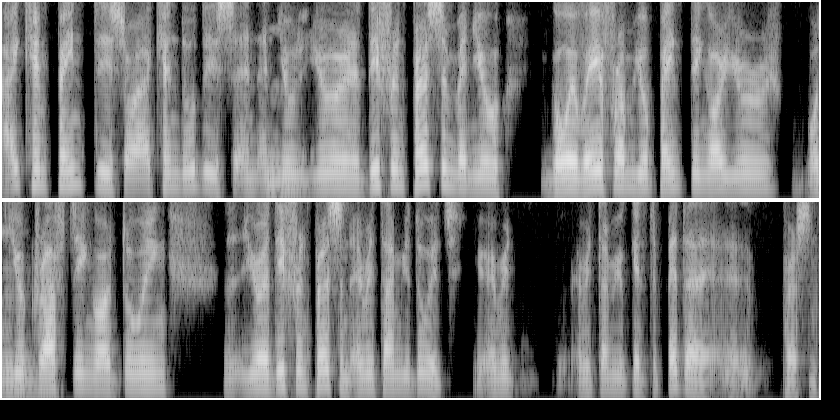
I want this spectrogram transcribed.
I, I, can paint this or I can do this, and and mm. you you're a different person when you go away from your painting or your what mm. you're crafting or doing. You're a different person every time you do it. You, every every time you get a better uh, person,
